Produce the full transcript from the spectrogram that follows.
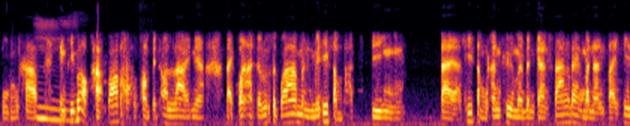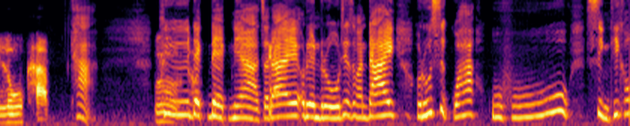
คุ้มครับอืมอย่างที่บอกครับว่าความเป็นออนไลน์เนี่ยหลายคนอาจจะรู้สึกว่ามันไม่ได้สัมผัสจริง แต่ที่สำคัญคือมันเป็นการสร้างแรงบันดาลใจให้ลูกครับ ค่ะ คือเด็กๆเนี่ยจะได้เรียนรู้ที่สำคัญได้ รู้สึกว่าอู้หูสิ่งที่เขา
